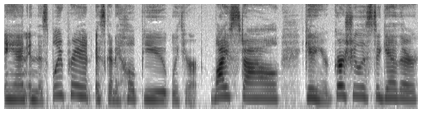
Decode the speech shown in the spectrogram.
And in this blueprint, it's going to help you with your lifestyle, getting your grocery list together,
